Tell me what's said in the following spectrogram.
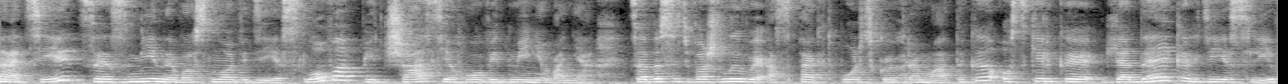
Альтернації це зміни в основі дієслова під час його відмінювання. Це досить важливий аспект польської граматики, оскільки для деяких дієслів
